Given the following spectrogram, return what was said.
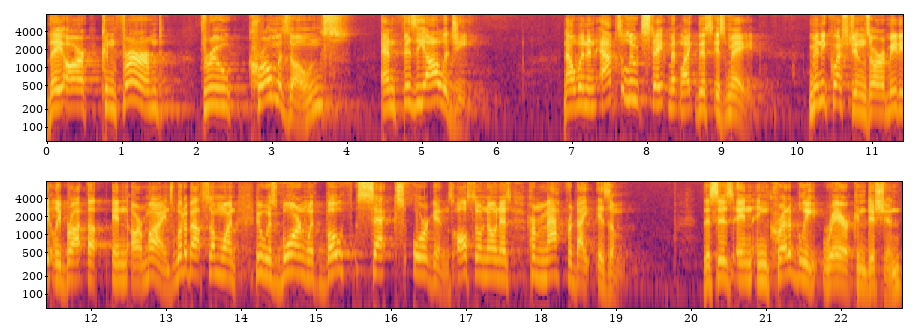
They are confirmed through chromosomes and physiology. Now, when an absolute statement like this is made, many questions are immediately brought up in our minds. What about someone who was born with both sex organs, also known as hermaphroditism? This is an incredibly rare condition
